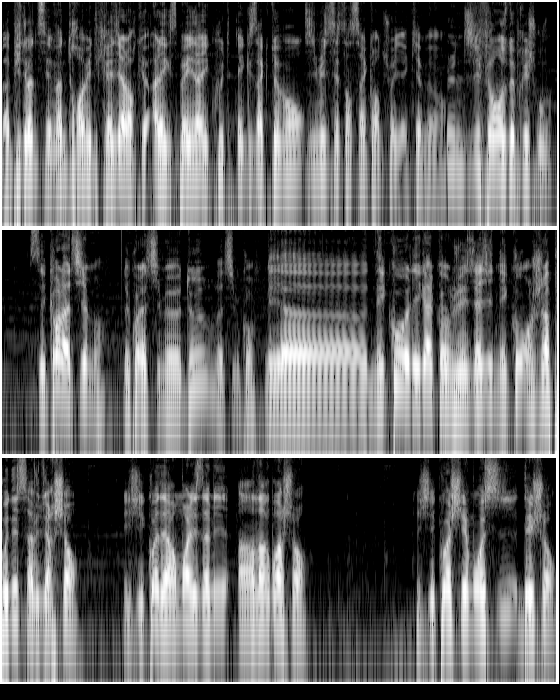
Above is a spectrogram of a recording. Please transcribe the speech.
Ma pylone c'est 23 000 crédits alors que Alex Bayna il coûte exactement 10 750 tu vois, il y a quand même euh, une différence de prix je trouve. C'est quand la team De quoi la team 2 La team quoi Mais euh, Neko les gars comme je l'ai déjà dit Neko en japonais ça veut dire champ Et j'ai quoi derrière moi les amis Un arbre à champ J'ai quoi chez moi aussi Des champs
